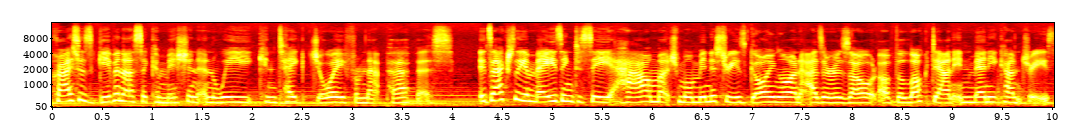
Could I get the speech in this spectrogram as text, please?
Christ has given us a commission and we can take joy from that purpose. It's actually amazing to see how much more ministry is going on as a result of the lockdown in many countries.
